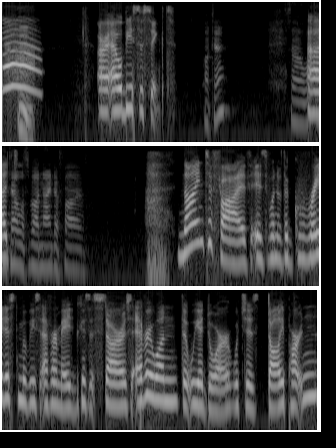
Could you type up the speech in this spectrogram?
Ah! All right, I will be succinct. Okay. So what Uh, you tell us about Nine to Five? Nine to Five is one of the greatest movies ever made because it stars everyone that we adore, which is Dolly Parton,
